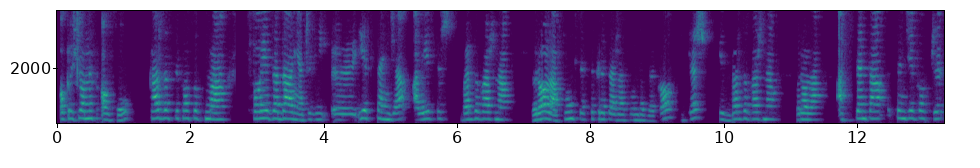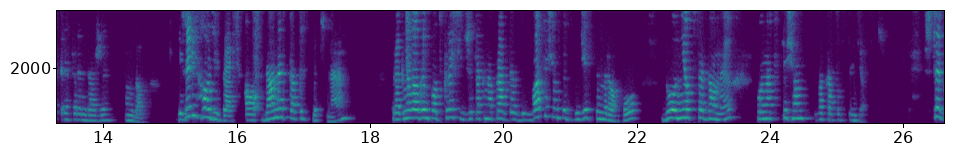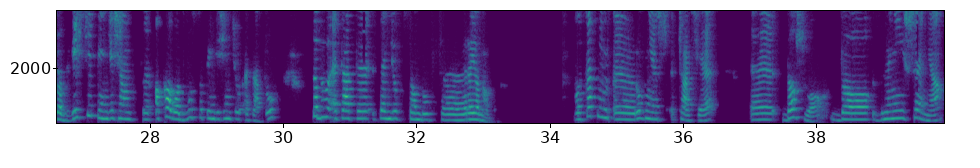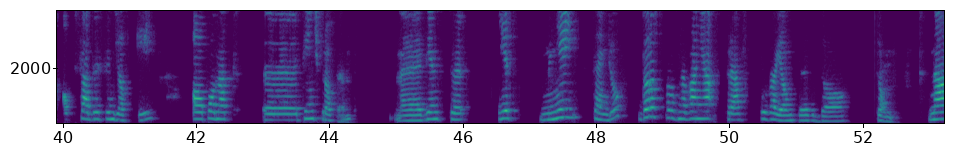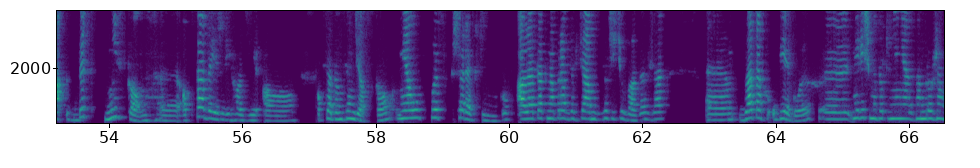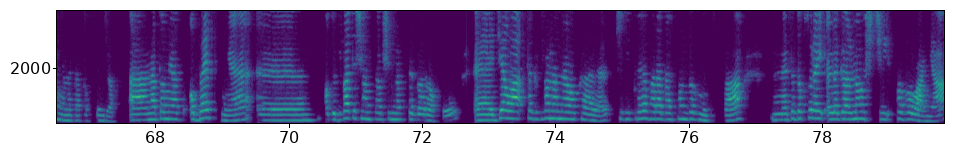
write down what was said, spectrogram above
określonych osób. Każda z tych osób ma swoje zadania, czyli y, jest sędzia, ale jest też bardzo ważna rola, funkcja sekretarza sądowego i też jest bardzo ważna rola asystenta sędziego czy referendarzy sądowych. Jeżeli chodzi zaś o dane statystyczne, pragnęłabym podkreślić, że tak naprawdę w 2020 roku było nieobsadzonych ponad 1000 wakatów sędziowskich, z czego 250, około 250 etatów to były etaty sędziów sądów e, rejonowych. W ostatnim e, również czasie e, doszło do zmniejszenia obsady sędziowskiej o ponad 5%, więc jest mniej sędziów do rozpoznawania spraw wpływających do sądów. Na zbyt niską obsadę, jeżeli chodzi o obsadą sędziowską, miał wpływ szereg czynników, ale tak naprawdę chciałam zwrócić uwagę, że w latach ubiegłych e, mieliśmy do czynienia z zamrożeniem etatów sędziowskich, a natomiast obecnie od 2018 roku e, działa tak zwana NeoKRS, czyli Krajowa Rada Sądownictwa, co do której legalności powołania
